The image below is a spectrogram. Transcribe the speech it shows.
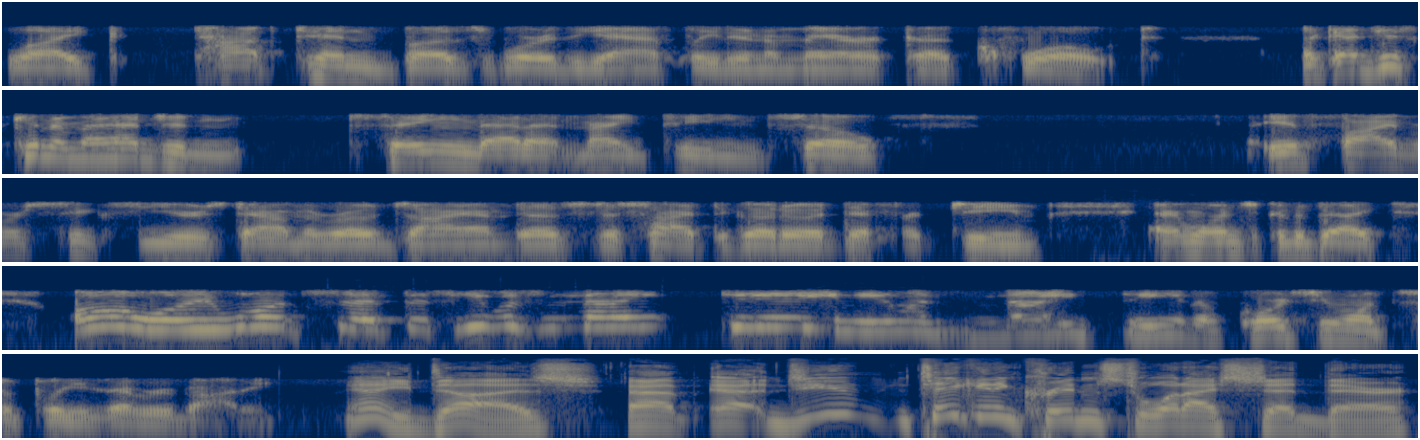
like top 10 buzzworthy athlete in America quote. Like I just can't imagine saying that at 19. So if five or six years down the road Zion does decide to go to a different team, everyone's going to be like, "Oh, well, he once said this. He was 19. He was 19. Of course, he wants to please everybody." Yeah, he does. Uh, uh, do you take any credence to what I said there?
